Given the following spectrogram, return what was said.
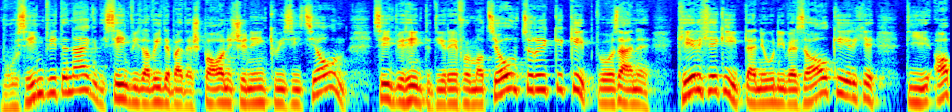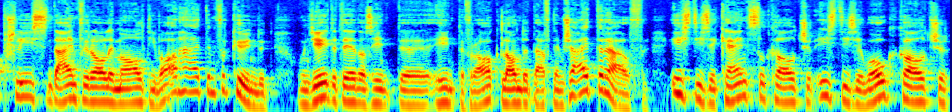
wo sind wir denn eigentlich? Sind wir da wieder bei der spanischen Inquisition? Sind wir hinter die Reformation zurückgekippt, wo es eine Kirche gibt, eine Universalkirche, die abschließend ein für alle Mal die Wahrheiten verkündet? Und jeder, der das hinter, hinterfragt, landet auf dem Scheiterhaufen. Ist diese Cancel Culture, ist diese Woke Culture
